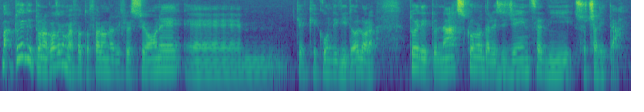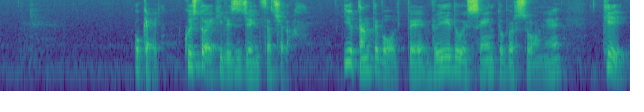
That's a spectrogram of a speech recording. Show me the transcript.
Ma tu hai detto una cosa che mi ha fatto fare una riflessione eh, che, che, condivido. Allora, tu hai detto nascono dall'esigenza di socialità. Ok, questo è chi l'esigenza ce l'ha. Io tante volte vedo e sento persone che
